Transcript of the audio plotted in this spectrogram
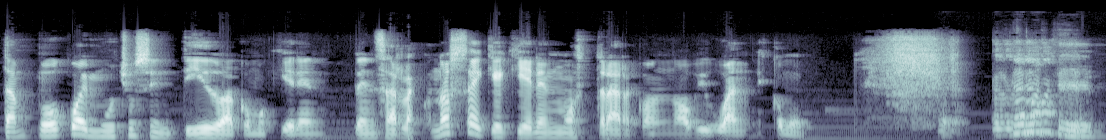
tampoco hay mucho sentido a cómo quieren pensar No sé qué quieren mostrar con Obi-Wan. Es como. El tema es que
